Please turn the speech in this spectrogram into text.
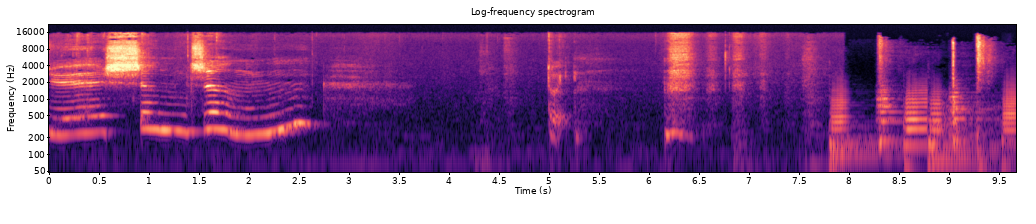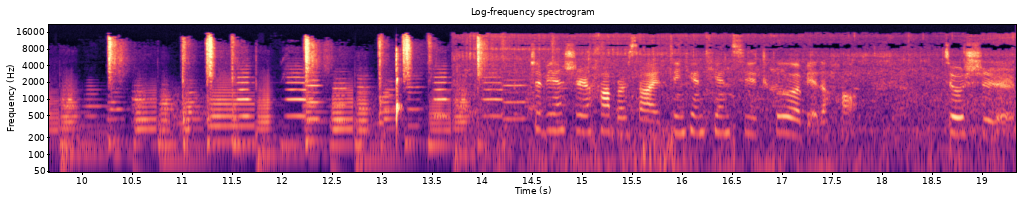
学生证，对。这边是 Harborside，今天天气特别的好，就是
